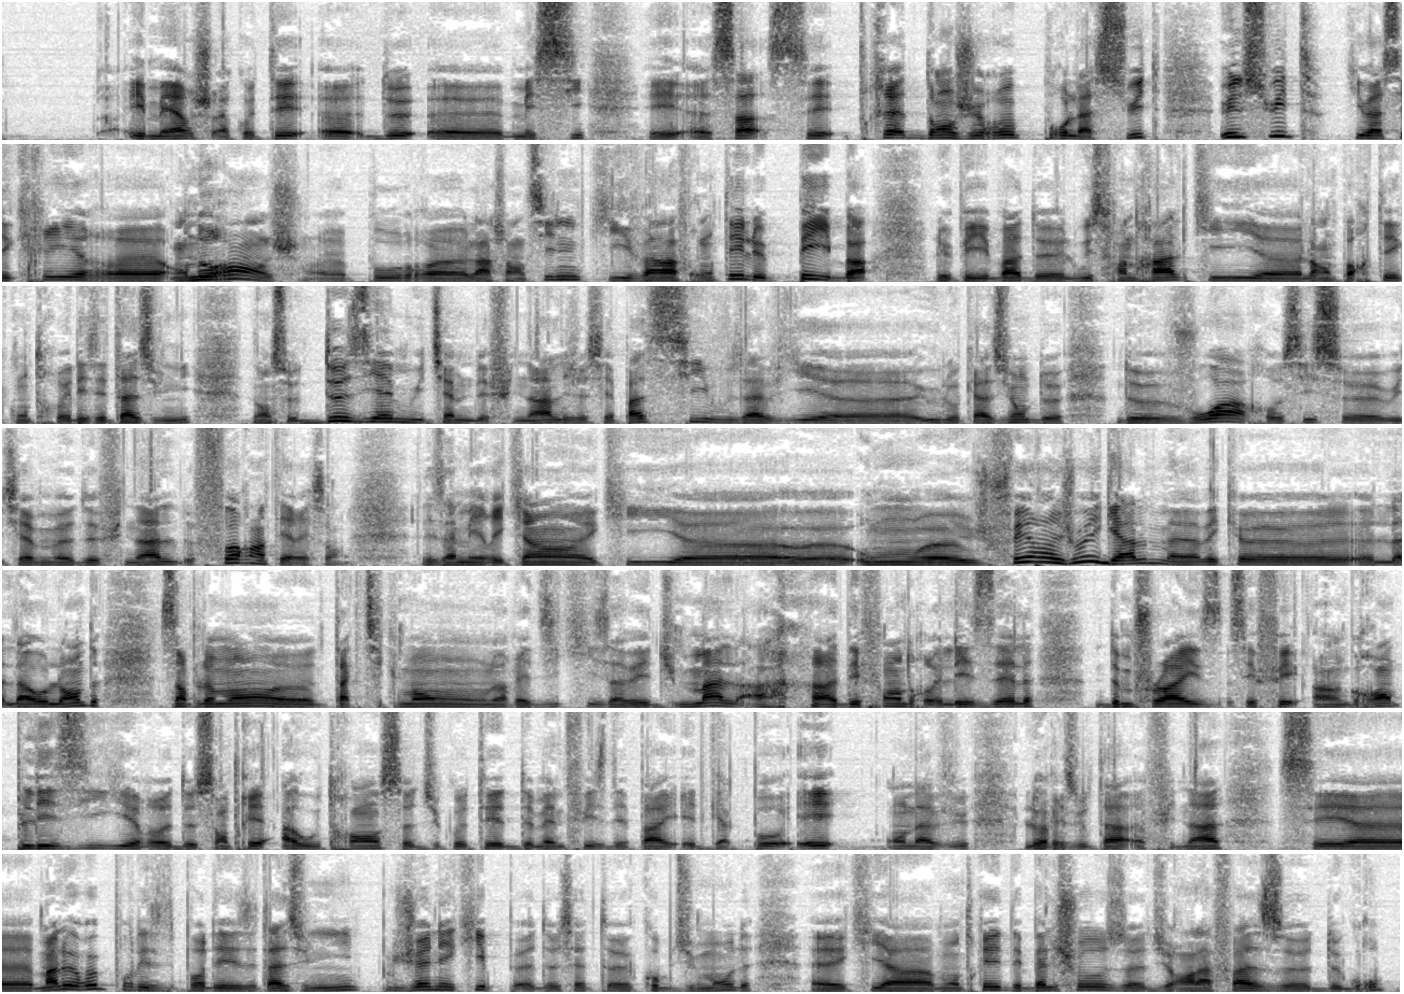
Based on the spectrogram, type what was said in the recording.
émergent à côté de Messi et ça c'est très dangereux pour la suite une suite qui va s'écrire euh, en orange euh, pour euh, l'Argentine, qui va affronter le Pays-Bas, le Pays-Bas de Luis van qui l'a emporté contre les États-Unis dans ce deuxième huitième de finale. Je ne sais pas si vous aviez eu l'occasion de, voir aussi ce huitième de finale, fort intéressant. Les Américains qui ont fait un jeu égal avec la Hollande. Simplement, tactiquement, on leur a dit qu'ils avaient du mal à, défendre les ailes. Dumfries s'est fait un grand plaisir de centrer à outrance du côté de Memphis Depay et de Gakpo et on a vu le résultat final. C'est euh, malheureux pour les, pour les États-Unis, plus jeune équipe de cette Coupe du Monde, euh, qui a montré des belles choses durant la phase de groupe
